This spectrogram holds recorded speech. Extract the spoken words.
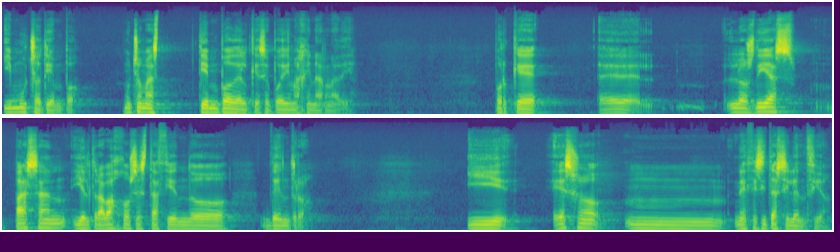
y mucho tiempo, mucho más tiempo del que se puede imaginar nadie. Porque eh, los días pasan y el trabajo se está haciendo dentro. Y eso mm, necesita silencio.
